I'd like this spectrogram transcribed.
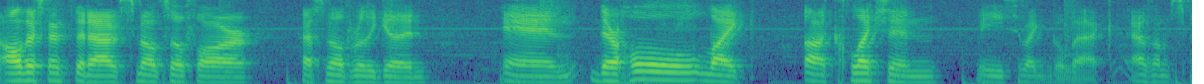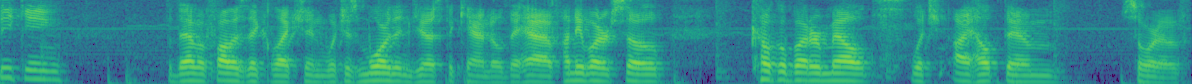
all their scents that I've smelled so far have smelled really good, and their whole like uh, collection. Let me see if I can go back as I'm speaking. But they have a Father's Day collection, which is more than just a candle. They have honey butter soap, cocoa butter melts, which I helped them sort of.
